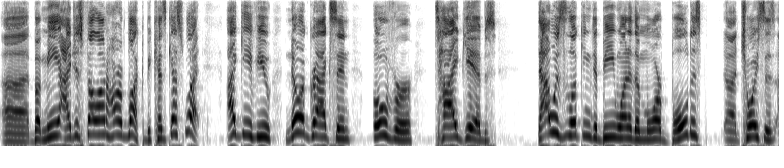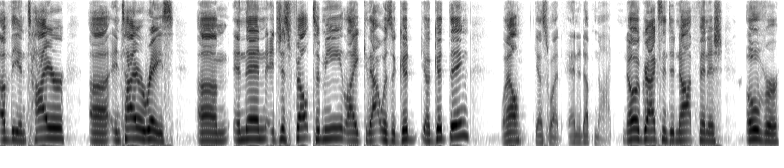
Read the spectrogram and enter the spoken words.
uh, but me, I just fell on hard luck because guess what? I gave you Noah Gragson over Ty Gibbs. That was looking to be one of the more boldest uh, choices of the entire uh, entire race. Um, and then it just felt to me like that was a good a good thing. Well, guess what? Ended up not. Noah Gragson did not finish over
